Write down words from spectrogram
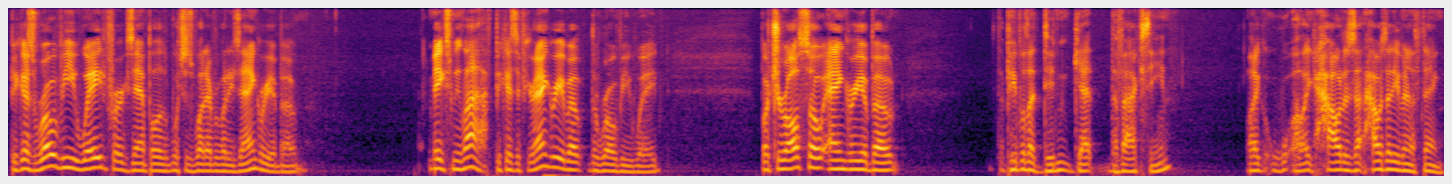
because Roe v. Wade, for example, which is what everybody's angry about, makes me laugh. Because if you're angry about the Roe v. Wade, but you're also angry about the people that didn't get the vaccine, like like how does that how is that even a thing?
